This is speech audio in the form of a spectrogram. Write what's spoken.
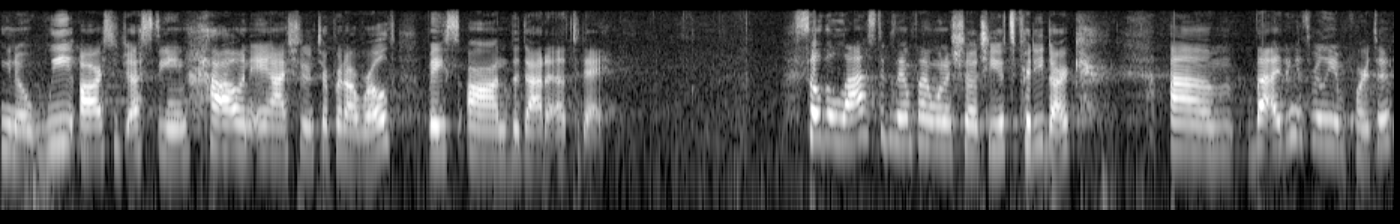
you know, we are suggesting how an AI should interpret our world based on the data of today. So the last example I want to show to you, it's pretty dark, um, but I think it's really important.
